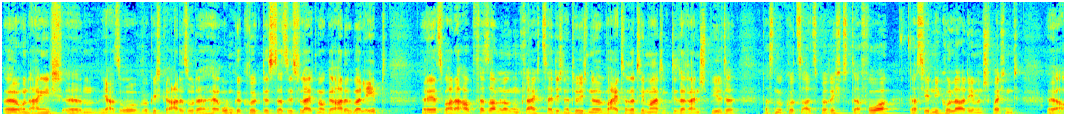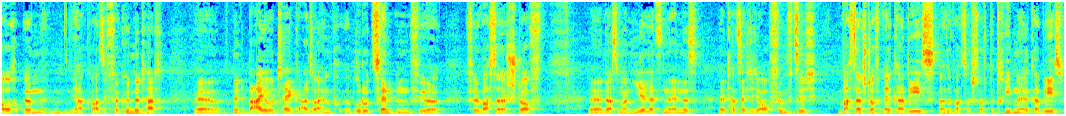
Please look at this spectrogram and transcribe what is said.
Äh, und eigentlich ähm, ja so wirklich gerade so da herumgekrückt ist, dass es vielleicht noch gerade überlebt. Äh, jetzt war der Hauptversammlung und gleichzeitig natürlich eine weitere Thematik, die da reinspielte. Das nur kurz als Bericht davor, dass hier Nikola dementsprechend äh, auch ähm, ja, quasi verkündet hat, äh, mit Biotech, also einem Produzenten für, für Wasserstoff, äh, dass man hier letzten Endes äh, tatsächlich auch 50 Wasserstoff-LKWs, also wasserstoffbetriebene LKWs,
